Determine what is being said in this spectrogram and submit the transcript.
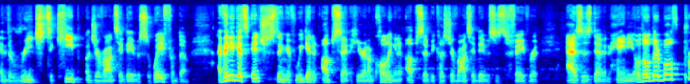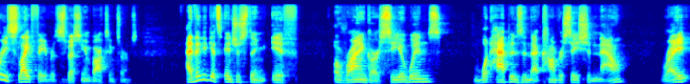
and the reach to keep a Gervonta Davis away from them. I think it gets interesting if we get an upset here, and I'm calling it an upset because Gervonta Davis is the favorite as is Devin Haney, although they're both pretty slight favorites, especially in boxing terms. I think it gets interesting if Ryan Garcia wins, what happens in that conversation now, right?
